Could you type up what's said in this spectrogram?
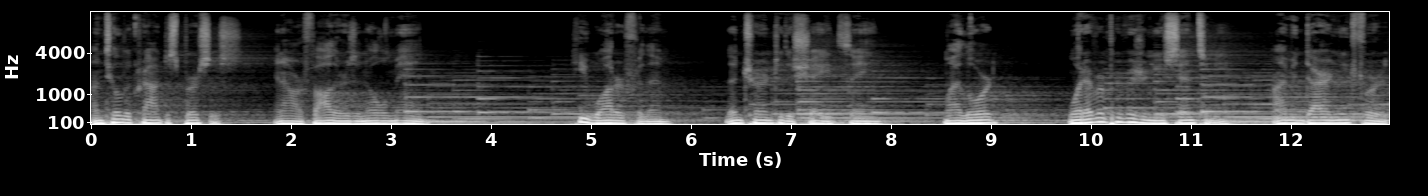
until the crowd disperses, and our father is an old man. He watered for them, then turned to the shade, saying, My Lord, whatever provision you send to me, I'm in dire need for it.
